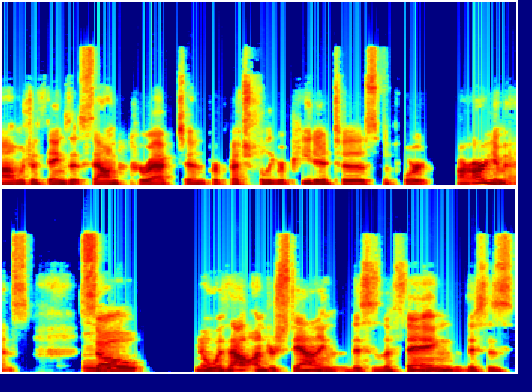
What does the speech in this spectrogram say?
um, which are things that sound correct and perpetually repeated to support our arguments. Mm-hmm. So, you know, without understanding this is the thing, this is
